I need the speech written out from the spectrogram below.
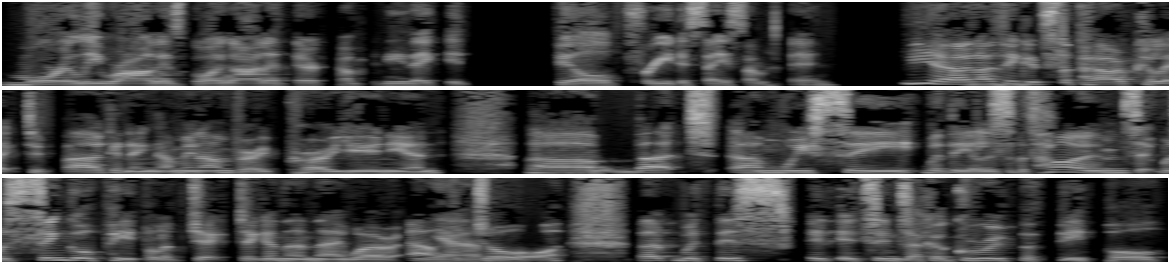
morally wrong is going on at their company, they could feel free to say something. Yeah, and I think it's the power of collective bargaining. I mean, I'm very pro union, mm-hmm. um, but um, we see with the Elizabeth Holmes, it was single people objecting and then they were out yeah. the door. But with this, it, it, seems like a group of people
